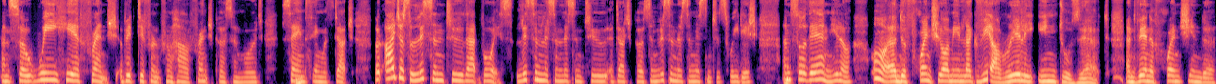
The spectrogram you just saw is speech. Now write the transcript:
and so we hear French a bit different from how a French person would. Same mm. thing with Dutch. But I just listen to that voice. Listen, listen, listen to a Dutch person. Listen, listen, listen to Swedish. And so then, you know, oh, and the French, you I mean, like we are really into that. And then the French in the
